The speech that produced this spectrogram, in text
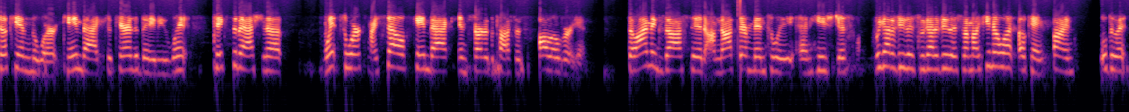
took him to work, came back, took care of the baby, went, picked Sebastian up, went to work myself, came back, and started the process all over again. So I'm exhausted. I'm not there mentally. And he's just, we got to do this. We got to do this. And I'm like, you know what? Okay, fine. We'll do it.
